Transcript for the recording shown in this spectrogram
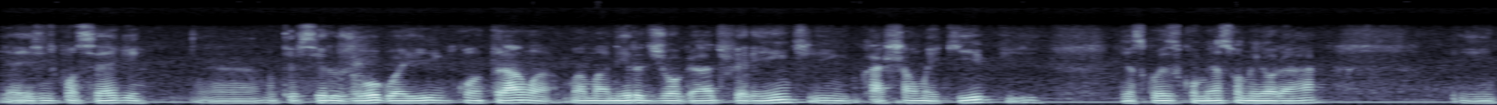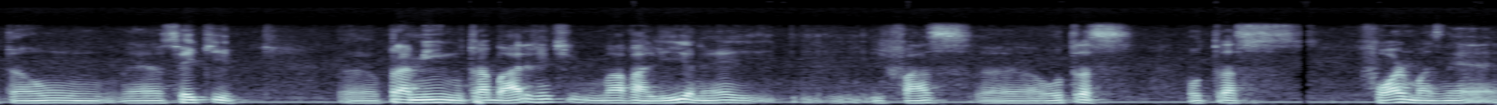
e aí a gente consegue é, no terceiro jogo aí encontrar uma, uma maneira de jogar diferente, encaixar uma equipe e as coisas começam a melhorar. então, é, eu sei que uh, para mim no trabalho a gente avalia, né, e, e faz uh, outras outras formas, né?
